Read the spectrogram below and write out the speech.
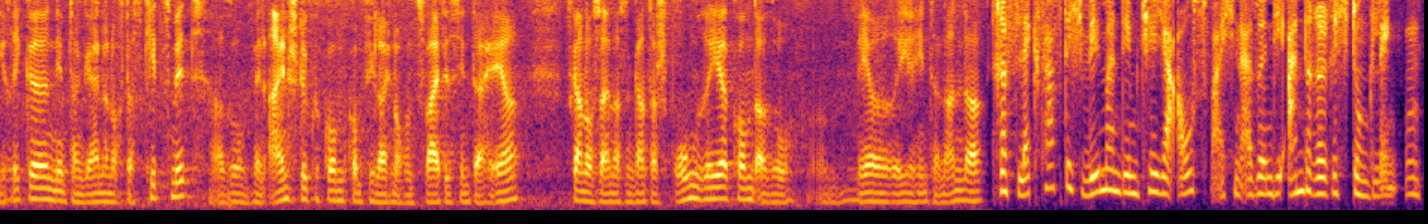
Die Ricke nimmt dann gerne noch das Kids mit. Also wenn ein Stück kommt, kommt vielleicht noch ein zweites hinterher. Es kann auch sein, dass ein ganzer Sprungrehe kommt, also ähm, mehrere Rehe hintereinander. Reflexhaftig will man dem Tier ja ausweichen, also in die andere Richtung lenken.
